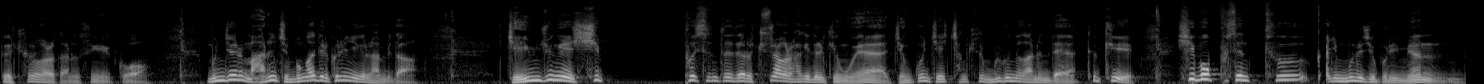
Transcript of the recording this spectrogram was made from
더 추락할 가능성이 있고 문제는 많은 전문가들이 그런 얘기를 합니다. 재임 중에 10%대로 추락을 하게 될 경우에 정권 재창출을 물 건너가는데 특히 15%까지 무너져 버리면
